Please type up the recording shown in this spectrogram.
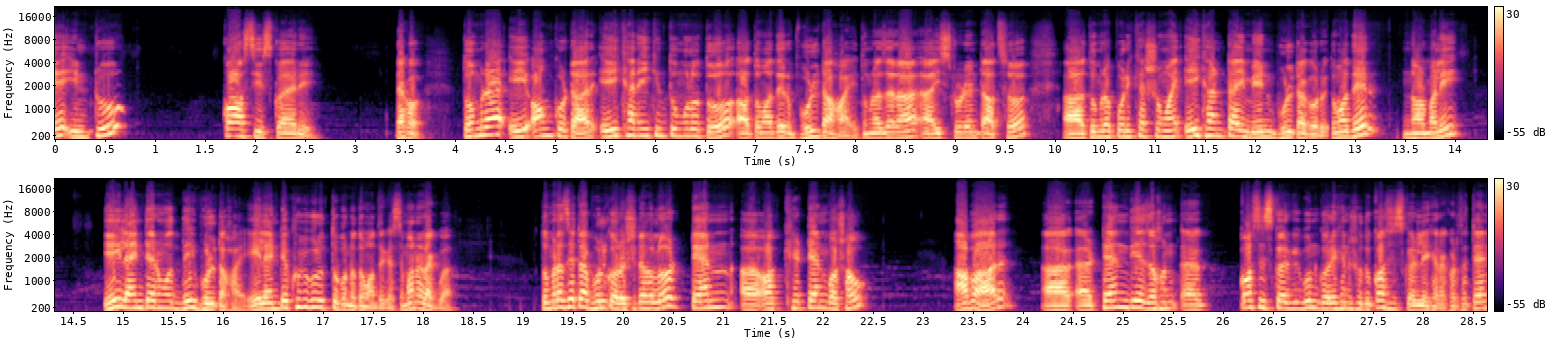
A into cos square A. দেখো তোমরা এই অঙ্কটার এইখানেই কিন্তু মূলত তোমাদের ভুলটা হয়। তোমরা যারা স্টুডেন্ট আছো তোমরা পরীক্ষার সময় এইখানটাই মেন ভুলটা করো। তোমাদের নর্মালি এই লাইনটার মধ্যেই ভুলটা হয়। এই লাইনটা খুবই গুরুত্বপূর্ণ তোমাদের কাছে, মনে রাখবা। তোমরা যেটা ভুল করো সেটা হলো টেন অক্ষে টেন বসাও। আবার টেন দিয়ে যখন কস স্কোয়ারকে গুণ করে এখানে শুধু কস স্কোয়ার লিখে রাখো, অর্থাৎ tan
